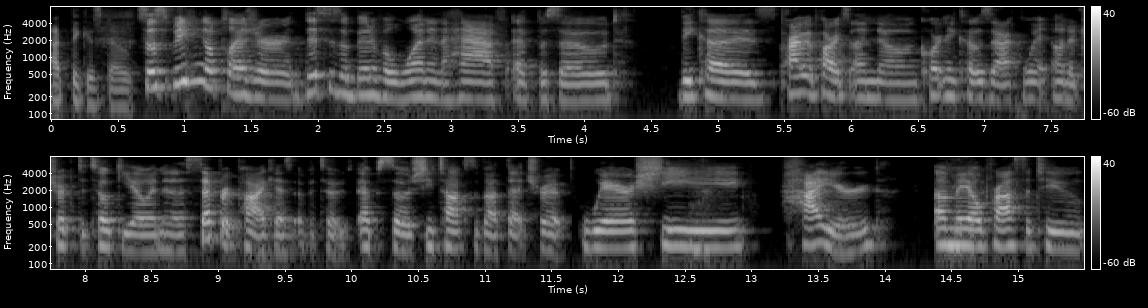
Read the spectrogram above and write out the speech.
I think it's dope. So speaking of pleasure, this is a bit of a one and a half episode because Private Parts Unknown, Courtney Kozak went on a trip to Tokyo, and in a separate podcast episode, she talks about that trip where she mm. hired a male prostitute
